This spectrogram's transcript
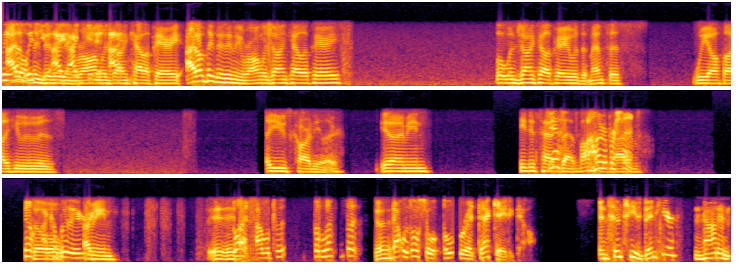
mean, I don't think you. there's anything I, I wrong with John Calipari. I don't think there's anything wrong with John Calipari. But when John Calipari was at Memphis, we all thought he was a used car dealer. You know what I mean? He just has yeah, that vibe. 100%. No, so, I completely agree. I mean, it, but I will put, but let, but that was also over a decade ago, and since he's been here, not an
